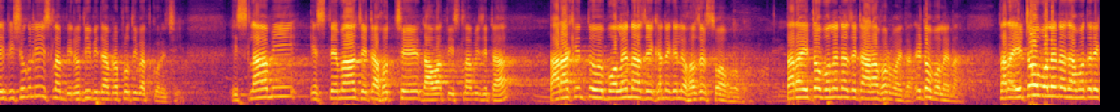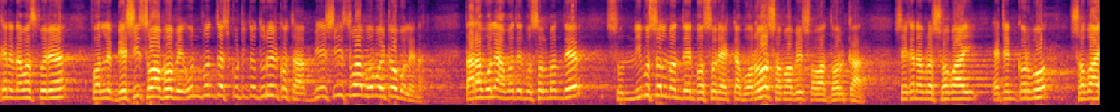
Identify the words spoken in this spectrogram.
এই বিষয়গুলি ইসলাম বিরোধী বিধে আমরা প্রতিবাদ করেছি। ইসলামী ইস্তেমা যেটা হচ্ছে, দাওয়াত ইসলামী যেটা, তারা কিন্তু বলে না যে এখানে গেলে হজের সোয়াব হবে। তারা এটাও বলে না যে এটা আরাফর ময়দান, এটাও বলে না। তারা এটাও বলে না যে আমাদের এখানে নামাজ পড়ে পড়লে বেশি সোয়াব হবে। উনপঞ্চাশ কোটি তো দূরের কথা, বেশি সোয়াব হবে এটাও বলে না। তারা বলে আমাদের মুসলমানদের, সুন্নি মুসলমানদের বছরে একটা বড় সমাবেশ হওয়া দরকার। সেখানে আমরা সবাই অ্যাটেন্ড করব, সবাই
